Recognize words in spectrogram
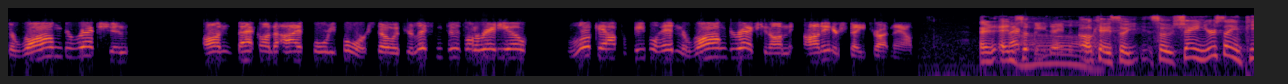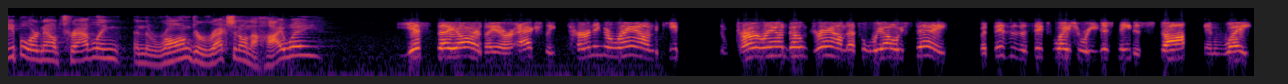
the wrong direction on back onto I-44. So if you're listening to us on the radio, look out for people heading the wrong direction on on interstates right now. And, and so, you, okay, so so Shane, you're saying people are now traveling in the wrong direction on the highway? Yes, they are. They are actually turning around to keep turn around, don't drown. That's what we always say. But this is a situation where you just need to stop and wait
